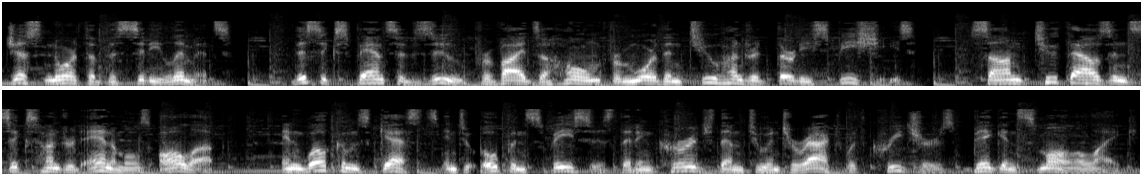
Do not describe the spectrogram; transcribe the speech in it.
just north of the city limits, this expansive zoo provides a home for more than 230 species, some 2,600 animals all up, and welcomes guests into open spaces that encourage them to interact with creatures big and small alike.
